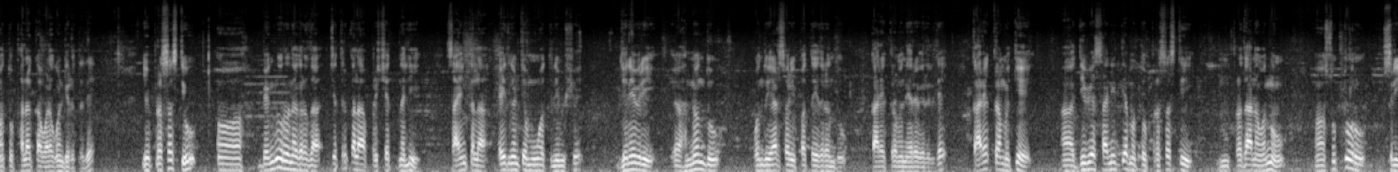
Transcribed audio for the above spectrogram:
ಮತ್ತು ಫಲಕ ಒಳಗೊಂಡಿರುತ್ತದೆ. ಈ ಪ್ರಶಸ್ತಿಯು ಬೆಂಗಳೂರು ನಗರದ ಚಿತ್ರಕಲಾ ಪರಿಷತ್ನಲ್ಲಿ ಸಾಯಂಕಾಲ ಐದು ಗಂಟೆ ಮೂವತ್ತು ನಿಮಿಷ, ಜನವರಿ ಹನ್ನೊಂದು ಒಂದು ಎರಡು ಸಾವಿರದ ಇಪ್ಪತ್ತೈದರಂದು ಕಾರ್ಯಕ್ರಮ ನೆರವೇರಲಿದೆ. ಕಾರ್ಯಕ್ರಮಕ್ಕೆ ದಿವ್ಯ ಸಾನ್ನಿಧ್ಯ ಮತ್ತು ಪ್ರಶಸ್ತಿ ಪ್ರದಾನವನ್ನು ಸುತ್ತೂರು ಶ್ರೀ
